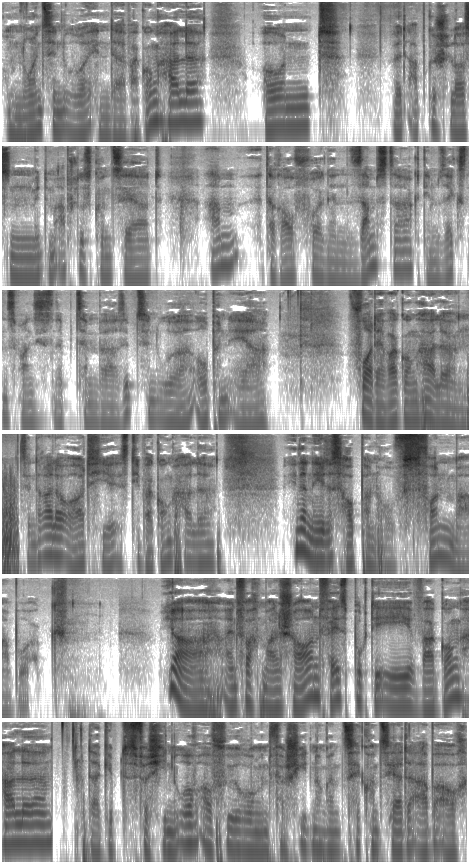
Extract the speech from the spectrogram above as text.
um 19 Uhr in der Waggonhalle und wird abgeschlossen mit dem Abschlusskonzert am darauffolgenden Samstag, dem 26. September, 17 Uhr, Open Air vor der Waggonhalle. Zentraler Ort hier ist die Waggonhalle in der Nähe des Hauptbahnhofs von Marburg. Ja, einfach mal schauen. Facebook.de Waggonhalle. Da gibt es verschiedene Uraufführungen, verschiedene Konzerte, aber auch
